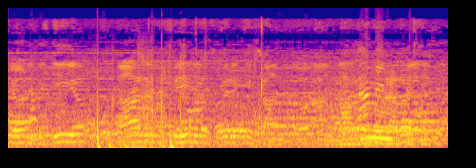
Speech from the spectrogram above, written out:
Benedizione di Dio, Padre, Figlio e Spirito Santo. Amen. Amen.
